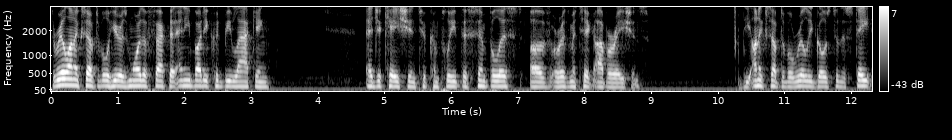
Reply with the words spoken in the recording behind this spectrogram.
The real unacceptable here is more the fact that anybody could be lacking education to complete the simplest of arithmetic operations. The unacceptable really goes to the state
